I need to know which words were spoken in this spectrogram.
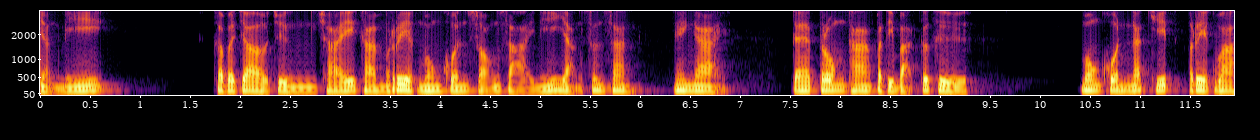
อย่างนี้ข้าพเจ้าจึงใช้คำเรียกมงคลสองสายนี้อย่างสั้นๆ ง่ายๆ แต่ตรงทางปฏิบัติก็คือ มงคลนักคิดเรียกว่า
